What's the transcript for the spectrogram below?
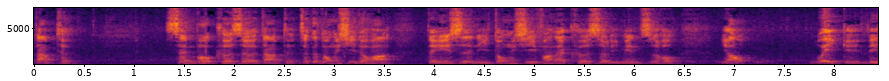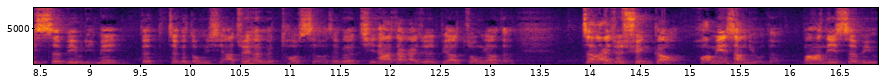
adapter，sample cursor adapter，这个东西的话，等于是你东西放在 cursor 里面之后，要喂给 list view 里面的这个东西啊。最后有个 toss，这个其他大概就是比较重要的。再来就宣告画面上有的，包含 list view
